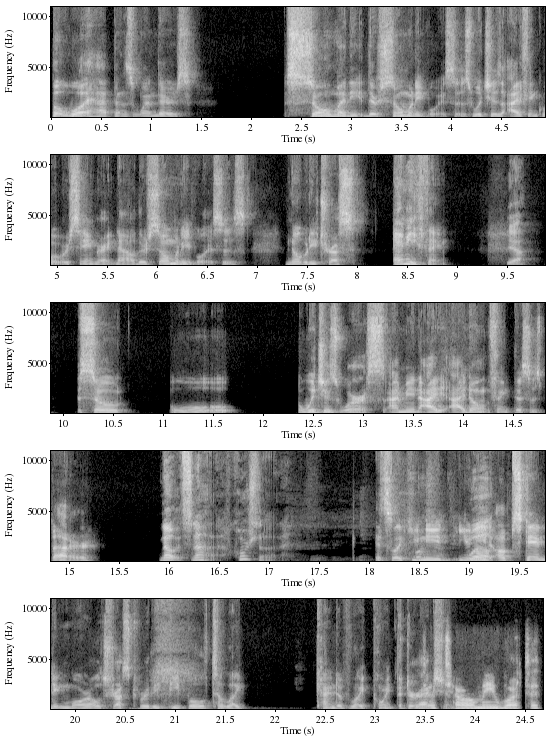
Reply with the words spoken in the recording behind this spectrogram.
But what happens when there's so many, there's so many voices, which is, I think, what we're seeing right now. There's so many voices. Nobody trusts anything. Yeah. So, which is worse? I mean, I, I don't think this is better. No, it's not. Of course not. It's like you need you Well- need upstanding, moral, trustworthy people to like kind of like point the To direction. tell me what to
